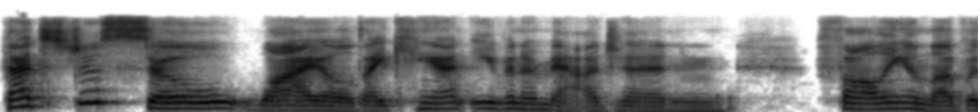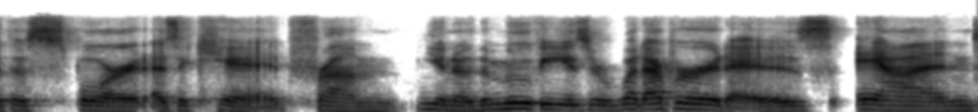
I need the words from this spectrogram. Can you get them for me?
That's just so wild. I can't even imagine falling in love with a sport as a kid from, you know, the movies or whatever it is and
